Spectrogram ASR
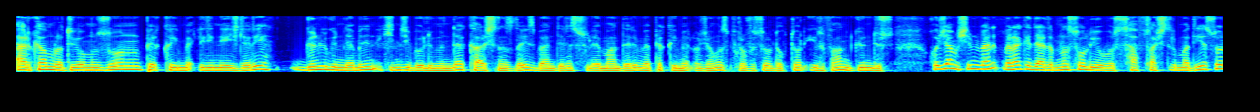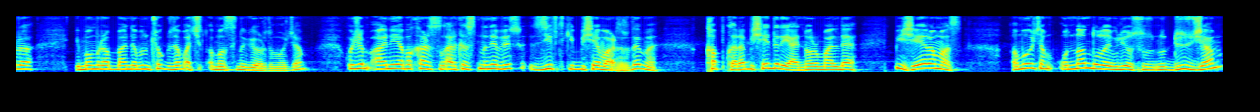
Erkam Radyomuzun pek kıymetli dinleyicileri Gönül Gündemi'nin ikinci bölümünde karşınızdayız. Ben Deniz Süleyman Derin ve pek kıymetli hocamız Profesör Doktor İrfan Gündüz. Hocam şimdi ben merak ederdim nasıl oluyor bu saflaştırma diye. Sonra İmam Rabbani'de bunun çok güzel açıklamasını gördüm hocam. Hocam aynaya bakarsın arkasında ne bir zift gibi bir şey vardır değil mi? Kapkara bir şeydir yani normalde bir işe yaramaz. Ama hocam ondan dolayı biliyorsunuz düz cam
